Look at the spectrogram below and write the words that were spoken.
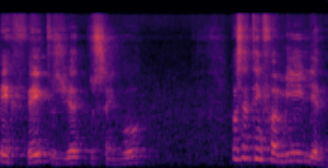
perfeitos diante do Senhor. Você tem família?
